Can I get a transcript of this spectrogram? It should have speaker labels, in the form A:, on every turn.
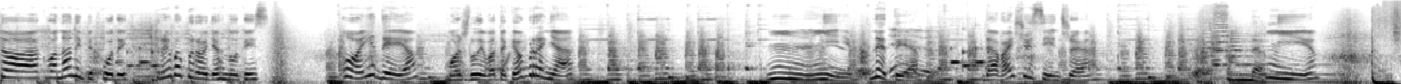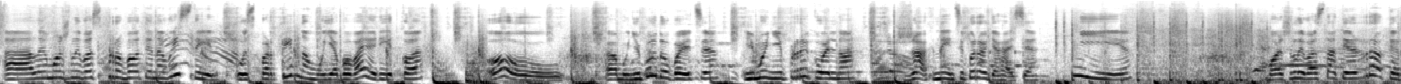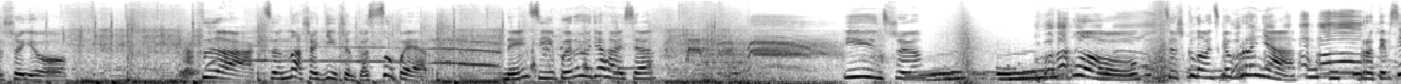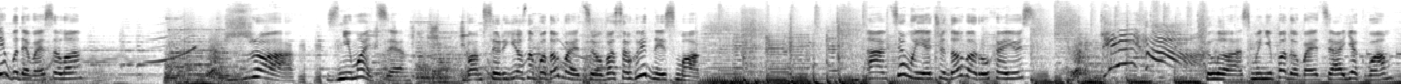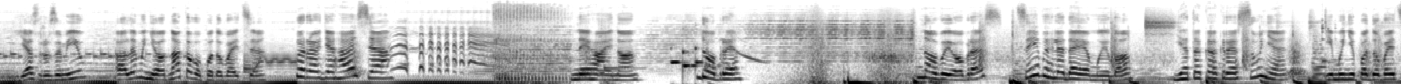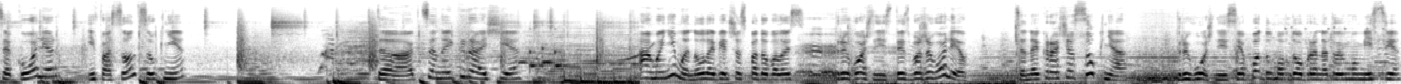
A: Так, вона не підходить. Треба переодягнутись. О, ідея. Можливо, таке вбрання. м ні, не те. Давай щось інше. Ні. Але можливо спробувати новий стиль. У спортивному я буваю рідко. Оу, а мені подобається. І мені прикольно. Жах, Ненці, переодягайся. Ні. Можливо, стати рокершею. Так, це наша дівчинка, супер. Ненці, переодягайся. Інше. Оу, це ж клонське вбрання. Проте всім буде весело. Жах! Знімай це. Вам серйозно подобається? У вас огидний смак. А в цьому я чудово рухаюсь. Клас, мені подобається. Як вам? Я зрозумів, але мені однаково подобається. Переодягайся. Негайно. Добре. Новий образ. Цей виглядає мило. Я така красуня, і мені подобається колір і фасон сукні. Так, це найкраще. А мені минуле більше сподобалось. Тривожність, ти збожеволів? Це найкраща сукня. Тривожність, я подумав добре на твоєму місці.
